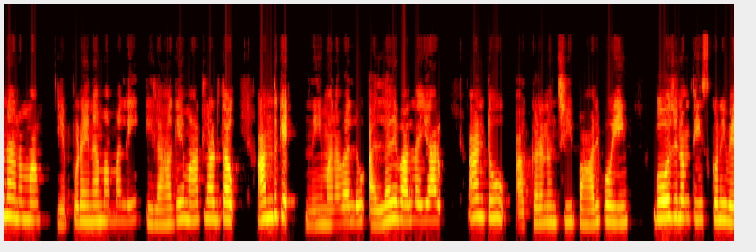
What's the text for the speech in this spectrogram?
నానమ్మ ఎప్పుడైనా మమ్మల్ని ఇలాగే మాట్లాడుతావు. అందుకే నీ మనవాళ్ళు అల్లరి వాళ్ళయ్యారు అంటూ అక్కడ నుంచి పారిపోయి భోజనం తీసుకొని వె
